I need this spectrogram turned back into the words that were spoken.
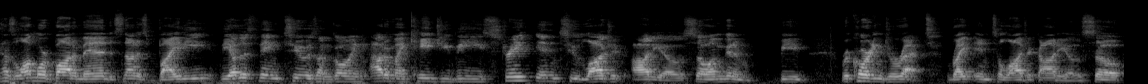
has a lot more bottom end. It's not as bitey. The other thing too is I'm going out of my KGB straight into Logic Audio. So I'm going to be recording direct right into Logic Audio. So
